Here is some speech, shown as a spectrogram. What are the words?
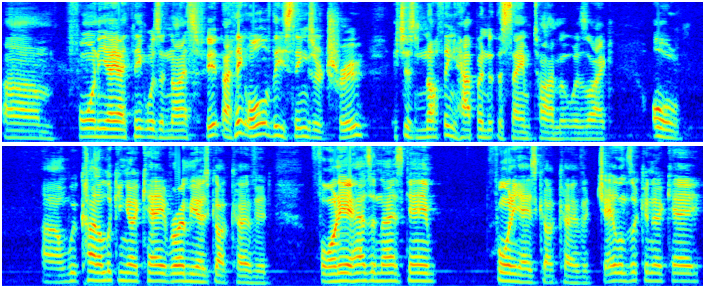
Um, Fournier, I think, was a nice fit. I think all of these things are true. It's just nothing happened at the same time. It was like, oh, uh, we're kind of looking okay. Romeo's got COVID. Fournier has a nice game. Fournier's got COVID. Jaylen's looking okay.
